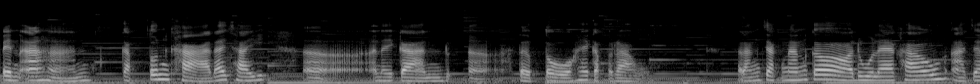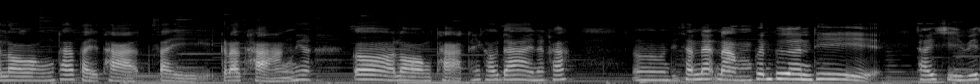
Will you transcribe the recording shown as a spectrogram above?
เป็นอาหารกับต้นขาได้ใช้ในการเติบโตให้กับเรา หลังจากนั้นก็ดูแลเขาอาจจะลองถ้าใส่ถาดใส่กระถางเนี่ยก็ลองถาดให้เขาได้นะคะ ดิฉันแนะนำเพื่อนๆที่ใช้ชีวิต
